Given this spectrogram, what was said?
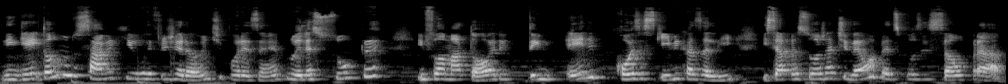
Ninguém, todo mundo sabe que o refrigerante, por exemplo, ele é super inflamatório, tem N coisas químicas ali, e se a pessoa já tiver uma predisposição para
